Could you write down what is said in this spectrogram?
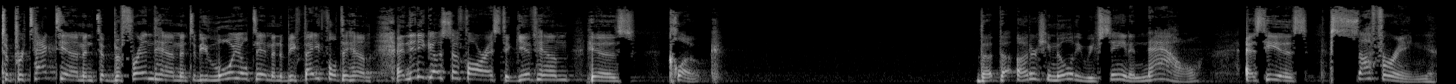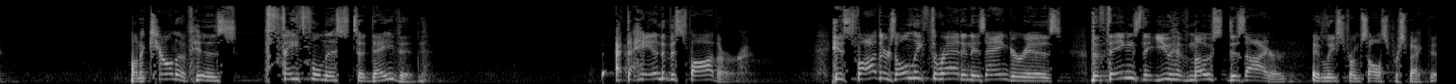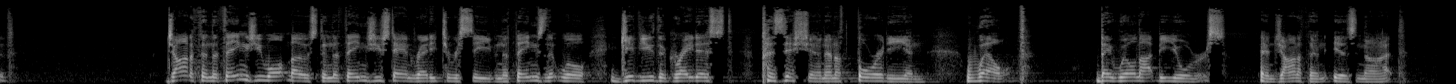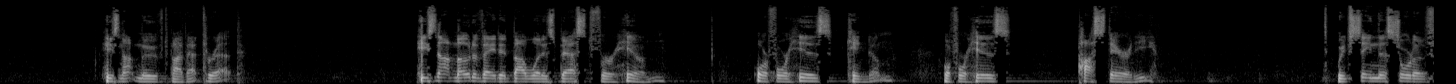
to protect him and to befriend him and to be loyal to him and to be faithful to him. And then he goes so far as to give him his cloak. The, the utter humility we've seen, and now, as he is suffering on account of his faithfulness to David at the hand of his father. His father's only threat in his anger is the things that you have most desired, at least from Saul's perspective. Jonathan, the things you want most and the things you stand ready to receive and the things that will give you the greatest position and authority and wealth, they will not be yours. And Jonathan is not. He's not moved by that threat. He's not motivated by what is best for him or for his kingdom or for his posterity. We've seen this sort of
